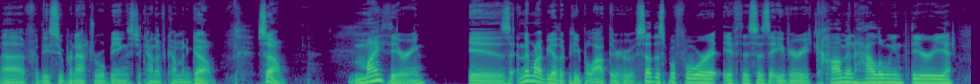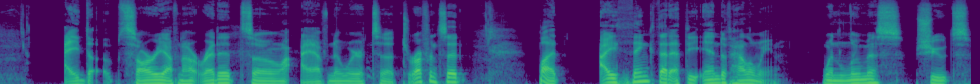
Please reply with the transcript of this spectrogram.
uh, for these supernatural beings to kind of come and go. So, my theory is, and there might be other people out there who have said this before. If this is a very common Halloween theory, I d- sorry I've not read it, so I have nowhere to to reference it. But I think that at the end of Halloween, when Loomis shoots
